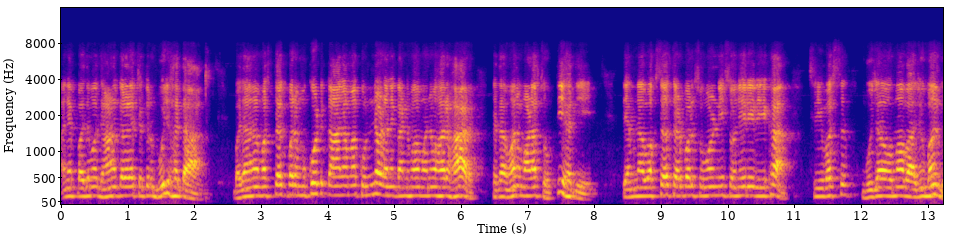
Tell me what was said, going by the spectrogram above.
અને પદ્મ ધારણ કરેલા ચતુર્ભુજ હતા. બધાના મસ્તક પર મુકુટ, કાનામાં કુંડળ અને કંઠમાં મનોહર હાર તથા વનમાળા શોભતી હતી. તેમના વક્ષસ્થળ પર સુવર્ણની સોનેરી રેખા શ્રીવસ્ત ભુજાઓમાં બાજુબંધ,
